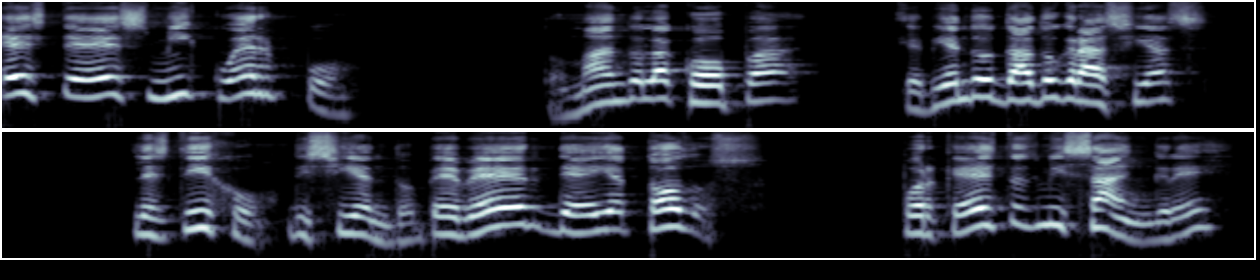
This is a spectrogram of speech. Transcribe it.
este es mi cuerpo. Tomando la copa y habiendo dado gracias, les dijo, diciendo, beber de ella todos, porque esta es mi sangre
